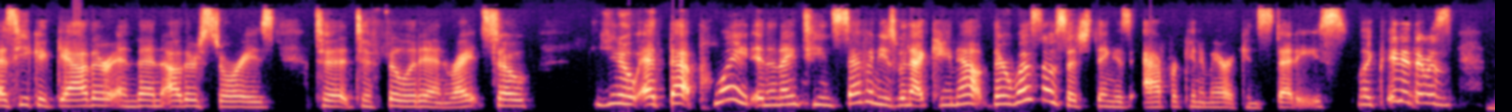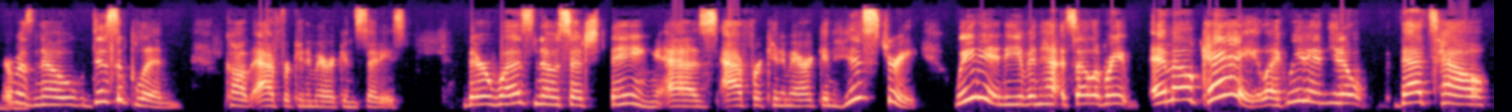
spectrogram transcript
as he could gather, and then other stories to, to fill it in, right? So, you know, at that point in the 1970s when that came out, there was no such thing as African American studies. Like they did, there was there mm-hmm. was no discipline called African American studies. There was no such thing as African American history. We didn't even ha- celebrate MLK. Like we didn't, you know, that's how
